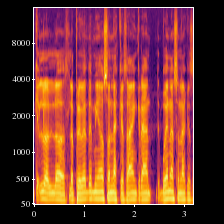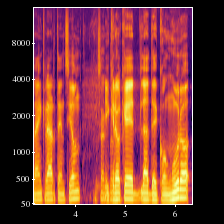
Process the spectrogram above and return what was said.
que lo- los, las películas de miedo son las que saben crear, buenas son las que saben crear tensión. Exacto. Y creo que las de Conjuro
